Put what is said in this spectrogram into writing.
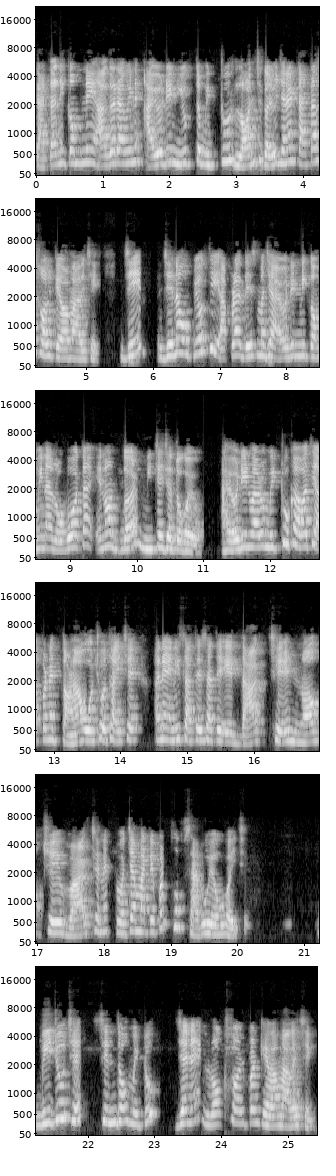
ટાટાની કંપની આગળ આવીને આયોડિન યુક્ત મીઠું લોન્ચ કર્યું, જેને ટાટા સોલ કહેવામાં આવે છે. જે, જેના ઉપયોગથી આપણા દેશમાં જે આયોડિનની કમીના રોગો હતા, એનો દર નીચે જતો ગયો. આયોડિન વાળું મીઠું ખાવાથી આપણને તણાવ ઓછો થાય છે અને એની સાથે સાથે એ દાંત છે, નખ છે, વાળ છે અને ત્વચા માટે પણ ખૂબ સારું એવું હોય છે. બીજું છે સિંધો મીઠું, જેને રોક સોલ્ટ પણ કહેવામાં આવે છે.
